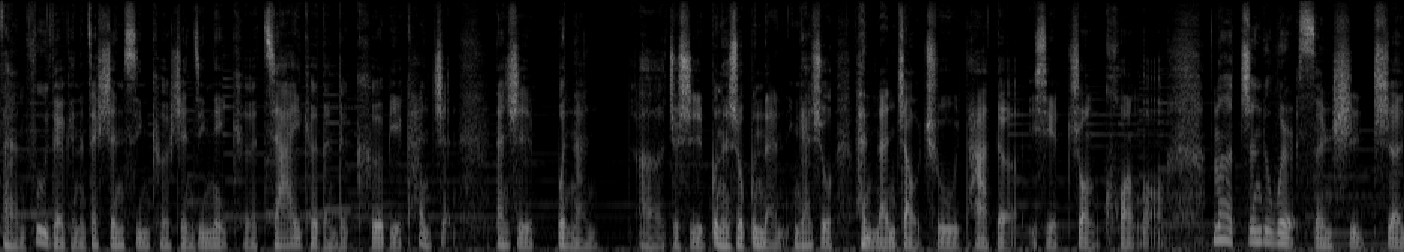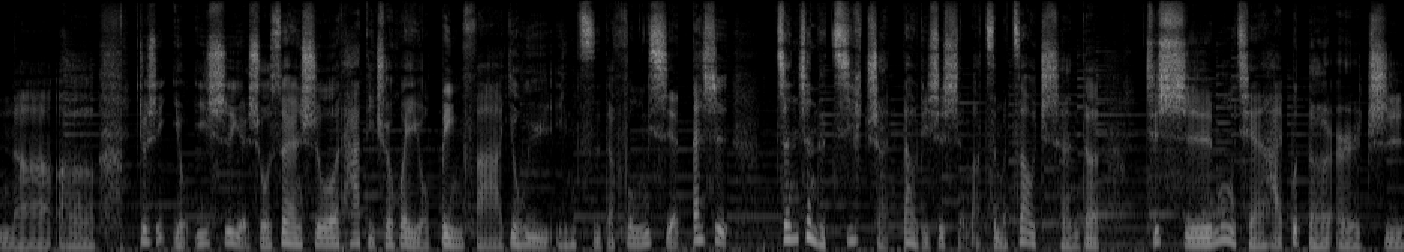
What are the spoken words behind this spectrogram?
反复的可能在身心科、神经内科、家医科等等科别看诊，但是不难，呃，就是不能说不难，应该说很难找出他的一些状况哦。那针对威尔森氏症啊，呃，就是有医师也说，虽然说他的确会有并发忧郁因子的风险，但是。真正的基准到底是什么？怎么造成的？其实目前还不得而知，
